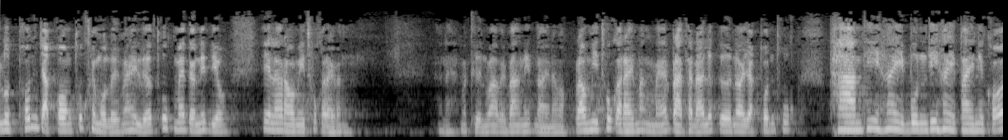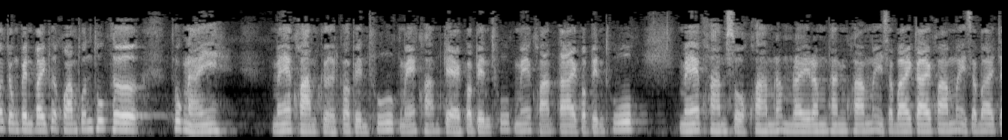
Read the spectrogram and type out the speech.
หลุดพ้นจากกองทุกข์ให้หมดเลยไม่ให้เหลือทุกข์แม้แต่นิดเดียว เอ๊แล้วเรามีทุกข์อะไรบ้างนะเมื่อคืนว่าไปบ้างนิดหน่อยนะบอกเรามีทุกข์อะไรบ้างแม้ปรารถนาเหลือเกินเราอยากพ้นทุกข์ทานที่ให้บุญที่ให้ไปเนี่ยขอจงเป็นไปเพื่อความพ้นทุกข์เธอทุกไหน แม้ความเกิดก็เป็นทุกข์แม้ความแก่ก็เป็นทุกข์แม้ความตายก็เป็นทุกข์แม้ความโศกความร่ำไรรำพันความไม่สบายกาย ความไม่สบายใจ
